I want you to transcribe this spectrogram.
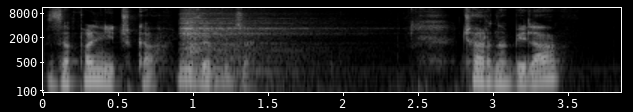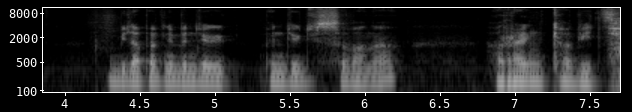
Zapalniczka. Ją widzę. Czarna bila. Bila pewnie będzie, będzie gdzieś schowana. Rękawica.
